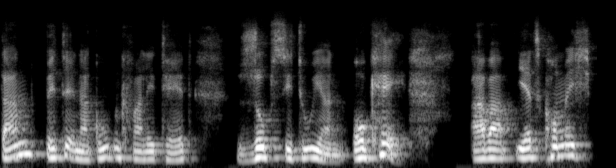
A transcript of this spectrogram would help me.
dann bitte in einer guten Qualität substituieren. Okay. Aber jetzt komme ich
